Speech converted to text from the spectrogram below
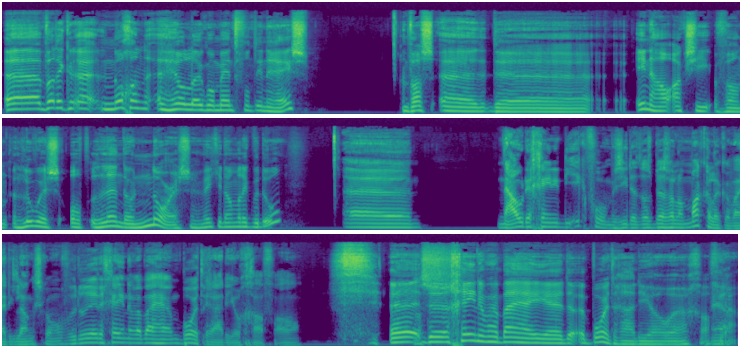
Eh, wat ik eh, nog een heel leuk moment vond in de race... was eh, de inhaalactie van Lewis op Lando Norris. Weet je dan wat ik bedoel? Eh, nou, degene die ik voor me zie, dat was best wel een makkelijke waar die langskwam. Of bedoel je degene waarbij hij een boordradio gaf al? Eh, was- Degene waarbij hij eh, de boordradio eh, gaf, Ja. ja.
